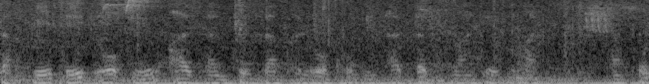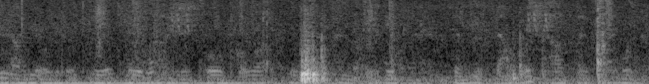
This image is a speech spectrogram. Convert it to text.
สัพพิติโยมิอาสันตุสัพพะโลกโควิทัสสะมาเทมัสสัพพะลังโลกุเทเทวานิโกภวะอุสันติเดสมิสังวุฒาปัสสะวุฒโต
